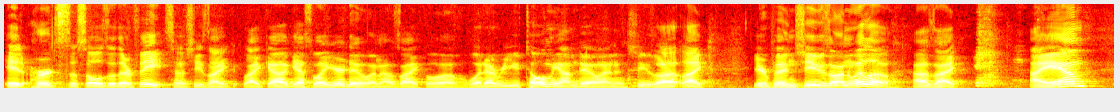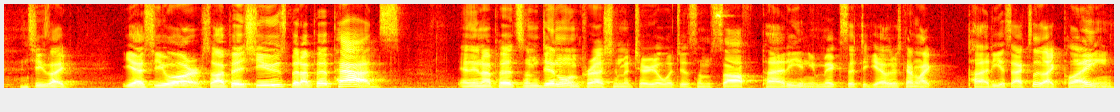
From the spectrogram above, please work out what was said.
it hurts the soles of their feet. So she's like, like, uh, guess what you're doing? I was like, well, whatever you told me I'm doing. And she's like, you're putting shoes on Willow. I was like, I am? And she's like, yes, you are. So I put shoes, but I put pads. And then I put some dental impression material, which is some soft putty, and you mix it together. It's kind of like putty. It's actually like playing,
